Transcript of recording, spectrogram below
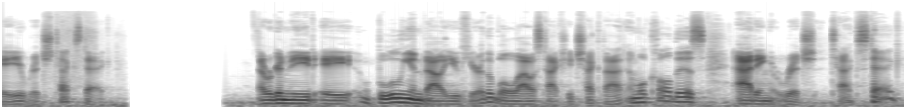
a rich text tag. Now we're going to need a Boolean value here that will allow us to actually check that, and we'll call this adding rich text tag.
